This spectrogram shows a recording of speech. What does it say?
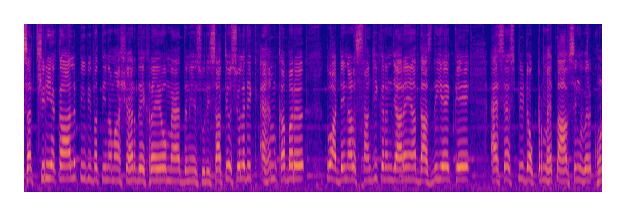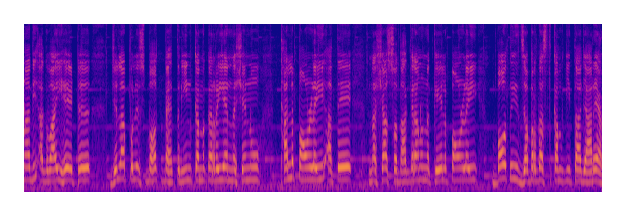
ਸਤਿ ਸ਼੍ਰੀ ਅਕਾਲ ਪੀਬੀ ਬੱਤੀ ਨਵਾਂ ਸ਼ਹਿਰ ਦੇਖ ਰਹੇ ਹੋ। ਮੈਂ ਦਿਨੇਸ਼ ਸੂਰੀ। ਸਾਥੀਓ, ਇਸ ਵੇਲੇ ਦੀ ਇੱਕ ਅਹਿਮ ਖਬਰ ਤੁਹਾਡੇ ਨਾਲ ਸਾਂਝੀ ਕਰਨ ਜਾ ਰਹੇ ਹਾਂ। ਦੱਸ ਦਈਏ ਕਿ ਐਸਐਸਪੀ ਡਾਕਟਰ ਮਹਿਤਾਬ ਸਿੰਘ ਵਿਰਕ ਹੋਣਾ ਦੀ ਅਗਵਾਈ ਹੇਠ ਜ਼ਿਲ੍ਹਾ ਪੁਲਿਸ ਬਹੁਤ ਬਿਹਤਰੀਨ ਕੰਮ ਕਰ ਰਹੀ ਹੈ। ਨਸ਼ੇ ਨੂੰ ਠੱਲ ਪਾਉਣ ਲਈ ਅਤੇ ਨਸ਼ਾ ਸੌਦਾਗਰਾਂ ਨੂੰ ਨਕੇਲ ਪਾਉਣ ਲਈ ਬਹੁਤ ਹੀ ਜ਼ਬਰਦਸਤ ਕੰਮ ਕੀਤਾ ਜਾ ਰਿਹਾ।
